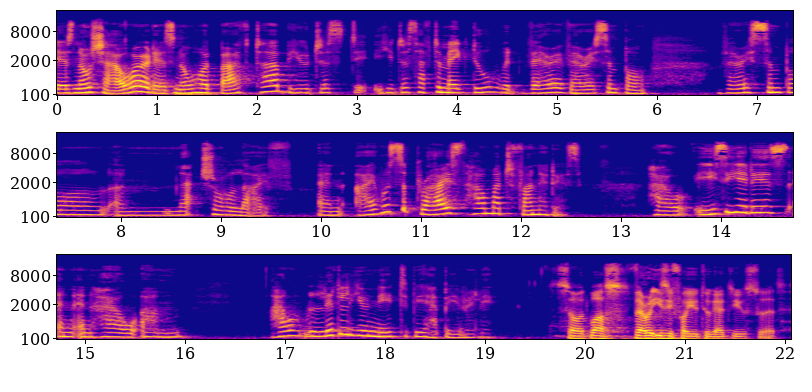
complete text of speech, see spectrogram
there's no shower. There's no hot bathtub. You just you just have to make do with very very simple, very simple um, natural life. And I was surprised how much fun it is how easy it is and, and how, um, how little you need to be happy, really. So it was very easy for you to get used to it.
